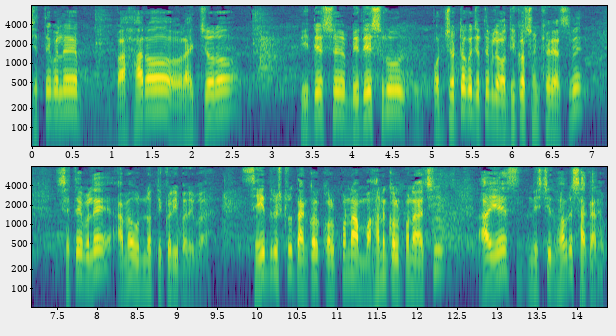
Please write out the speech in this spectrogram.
যেতবে বাহার রাজ্যর বিদেশ বিদেশর পর্যটক যেতবে অধিক সংখ্যায় আসবে সেতবে আমি উন্নতি করে পারা সেই দৃষ্টি তাঁর কল্পনা মহান কল্পনা আছে ଆଉ ଏ ନିଶ୍ଚିତ ଭାବରେ ସାକାର ହେବ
